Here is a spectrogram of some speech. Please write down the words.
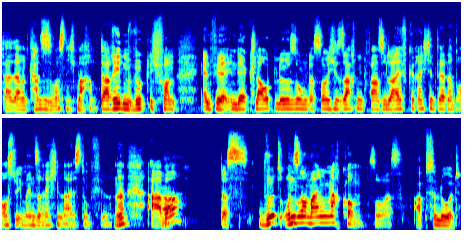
da, damit kannst du sowas nicht machen. Da reden wir wirklich von entweder in der Cloud-Lösung, dass solche Sachen quasi live gerechnet werden, dann brauchst du immense Rechenleistung für. Ne? Aber Ja. Das wird unserer Meinung nach kommen, sowas. Absolut.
